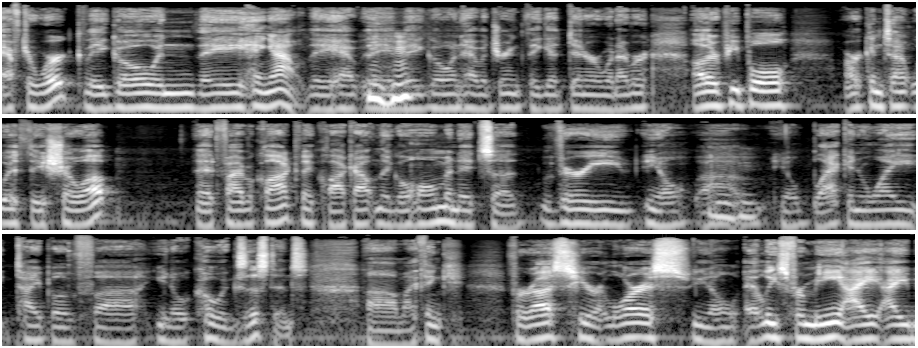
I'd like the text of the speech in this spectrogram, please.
after work they go and they hang out. They have they, they go and have a drink they get dinner whatever. Other people are content with they show up at five o'clock they clock out and they go home and it's a very you know um, you know black and white type of uh, you know coexistence. Um, i think for us here at Loras you know at least for me i i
